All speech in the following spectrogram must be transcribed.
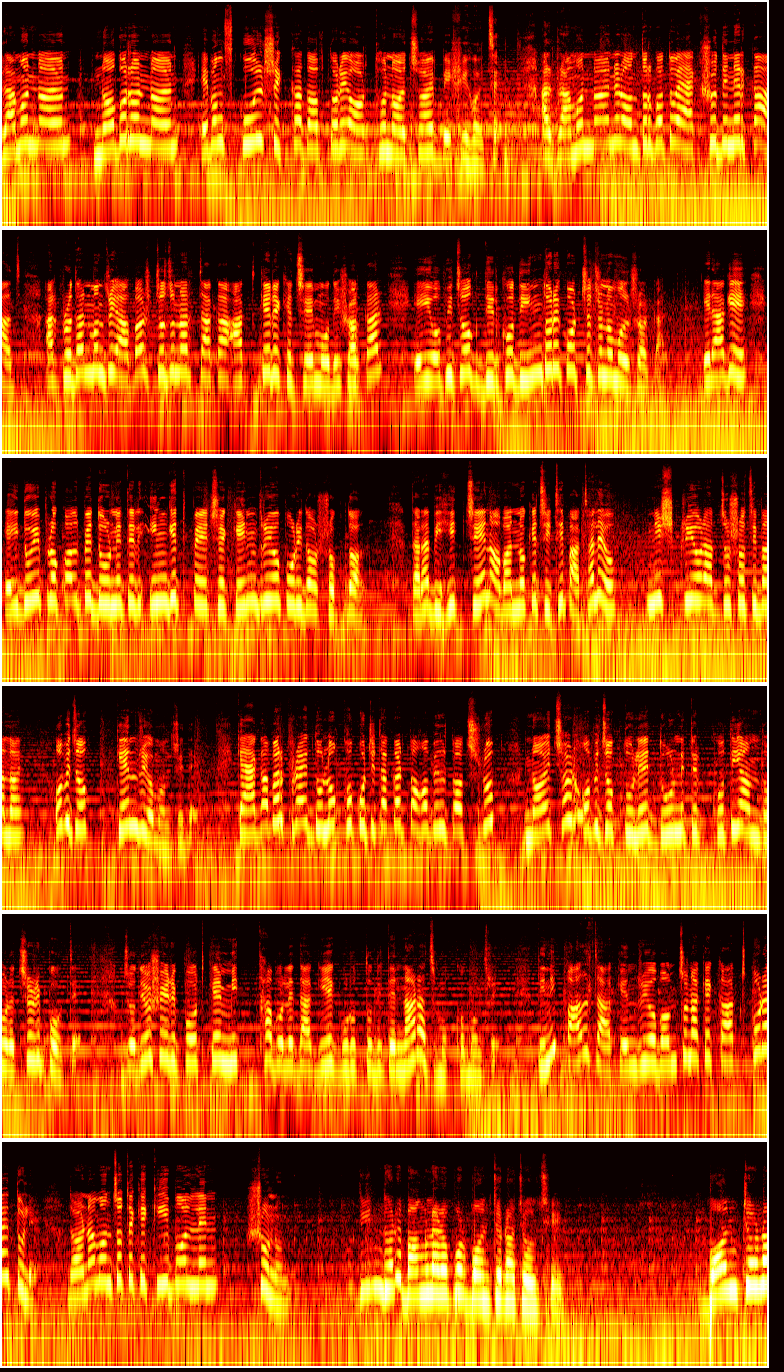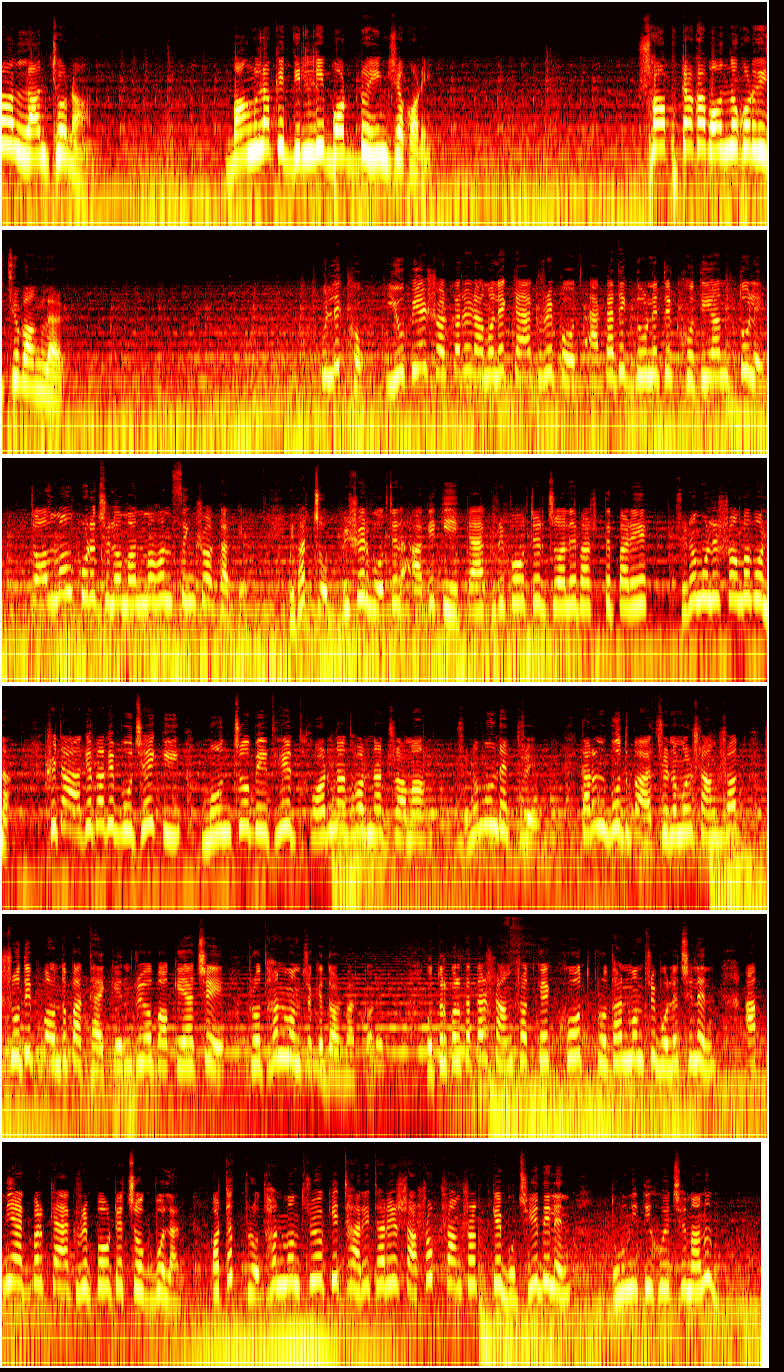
গ্রামোন্নয়ন, নগরোন্নয়ন এবং স্কুল শিক্ষা দপ্তরে অর্থ নয়ছয় বেশি হয়েছে। আর গ্রামোন্নয়নের অন্তর্গত একশো দিনের কাজ আর প্রধানমন্ত্রী আবাস যোজনার টাকা আটকে রেখেছে মোদী সরকার, এই অভিযোগ দীর্ঘদিন ধরে করছে তৃণমূল সরকার। এর আগে এই দুই প্রকল্পে দুর্নীতির ইঙ্গিত পেয়েছে কেন্দ্রীয় পরিদর্শক দল। তারা বিহিত চেয়ে নবান্নকে চিঠি পাঠালেও নিষ্ক্রিয় রাজ্য সচিবালয় অভিযোগ কেন্দ্রীয় মন্ত্রীদের। ক্যাগ আবার প্রায় দু লক্ষ কোটি টাকার তহবিল তছরূপ নয় ছয় অভিযোগ তুলে দুর্নীতির খতিয়ান ধরেছে রিপোর্টে। যদিও সেই রিপোর্টকে মিথ্যা বলে দাগিয়ে গুরুত্ব দিতে নারাজ মুখ্যমন্ত্রী। তিনি পাল্টা কেন্দ্রীয় বঞ্চনাকে কাট করে তুলে ধর্ণামঞ্চ থেকে কি বললেন শুনুন। দিন ধরে বাংলার ওপর বঞ্চনা চলছে। বঞ্চনা লাঞ্ছনা। বাংলাকে দিল্লি বড্ড হিংসা করে। সব টাকা বন্ধ করে দিচ্ছে বাংলার। উল্লেখ্য ইউপিএ সরকারের আমলে ক্যাগ রিপোর্ট একাধিক দুর্নীতির খতিয়ান তুলে টলমল করেছিল মনমোহন সিং সরকারকে। এবার চব্বিশের ভোটের আগে কি ক্যাগ রিপোর্টের জলে ভাসতে পারে তৃণমূলের সম্ভাবনা? সেটা আগে ভাগে বুঝে কি মঞ্চ বেঁধে ধর্না ধর্না ড্রামা তৃণমূল নেত্রী কারণ বুধবার তৃণমূল সাংসদ সুদীপ বন্দ্যোপাধ্যায় কেন্দ্রীয় বকেয়া চেয়ে প্রধানমন্ত্রীকে দরবার করেন। উত্তর কলকাতার সাংসদকে খোদ প্রধানমন্ত্রী বলেছিলেন, আপনি একবার ক্যাগ রিপোর্টে চোখ বোলান। অর্থাৎ প্রধানমন্ত্রীও কি ঠারে ঠারে শাসক সাংসদকে বুঝিয়ে দিলেন, দুর্নীতি হয়েছে মানুন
